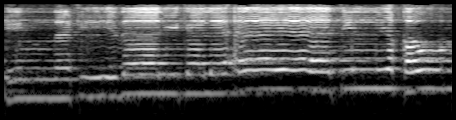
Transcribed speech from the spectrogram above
إن في ذلك لآيات لقوم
